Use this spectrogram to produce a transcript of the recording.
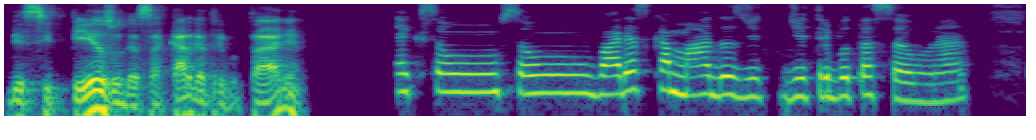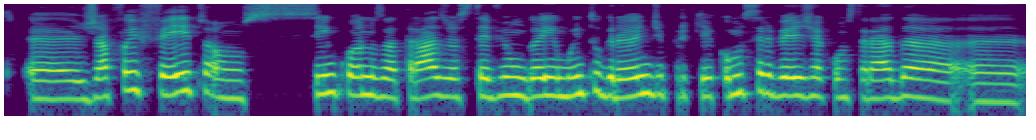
desse peso, dessa carga tributária? É que são, são várias camadas de, de tributação, né? É, já foi feito há uns cinco anos atrás, já teve um ganho muito grande, porque como cerveja é considerada, é,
